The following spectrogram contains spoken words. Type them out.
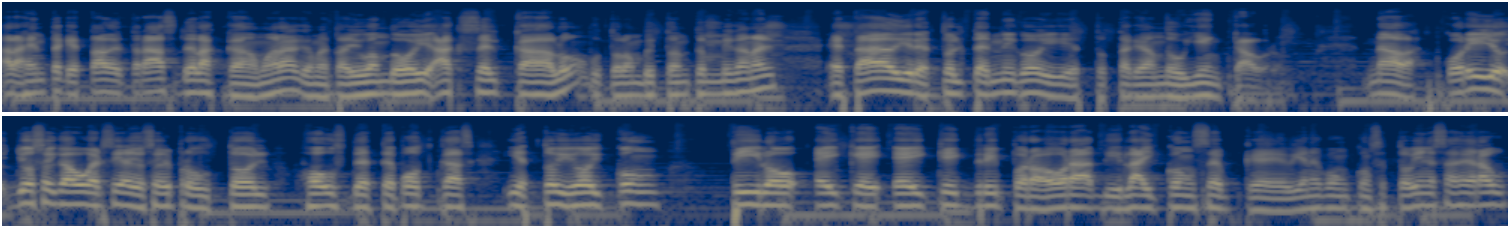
a la gente que está detrás de las cámaras, que me está ayudando hoy Axel Calo, que ustedes lo han visto antes en mi canal, está de director técnico y esto está quedando bien cabrón. Nada, Corillo, yo soy Gabo García, yo soy el productor, host de este podcast y estoy hoy con Tilo, a.k.a. Kick Drip, pero ahora Delight Concept, que viene con un concepto bien exagerado,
